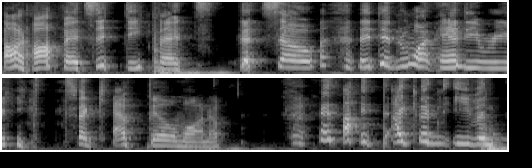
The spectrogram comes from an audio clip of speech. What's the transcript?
on offense and defense. So they didn't want Andy Reid to cap film on him. And I, I couldn't even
